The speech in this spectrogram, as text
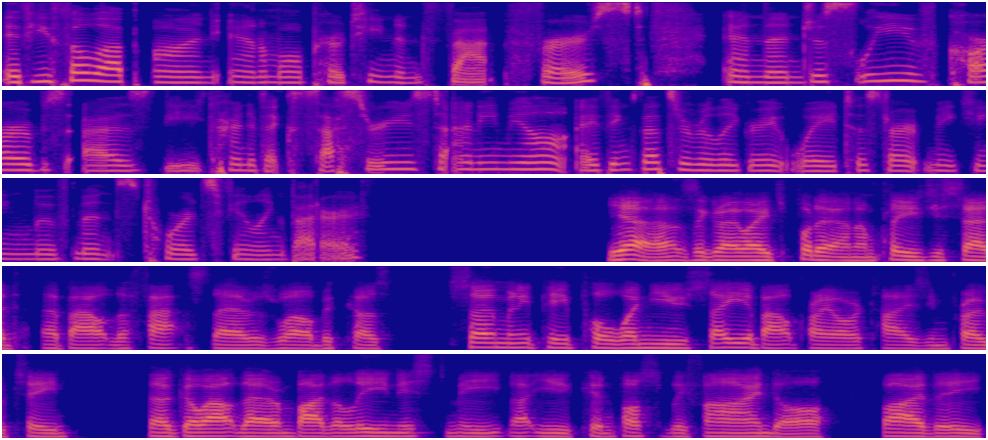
if you fill up on animal protein and fat first, and then just leave carbs as the kind of accessories to any meal, I think that's a really great way to start making movements towards feeling better. Yeah, that's a great way to put it. And I'm pleased you said about the fats there as well, because so many people, when you say about prioritizing protein, they'll go out there and buy the leanest meat that you can possibly find or buy the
